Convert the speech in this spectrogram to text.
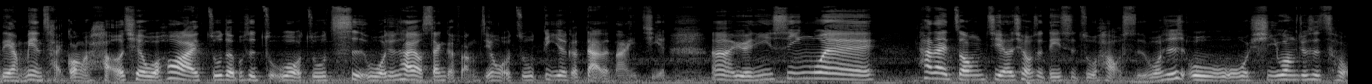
两面采光的好，而且我后来租的不是主卧，租次卧，就是它有三个房间，我租第二个大的那一间。那原因是因为。他在中间，而且我是第一次住 house。我是我我希望就是从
